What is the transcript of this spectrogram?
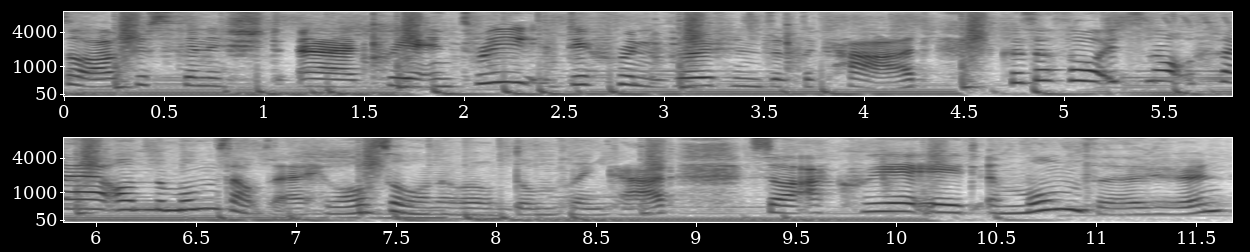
So I've just finished uh, creating three different versions of the card because I thought it's not fair on the mums out there who also want a little dumpling card. So I created a mum version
